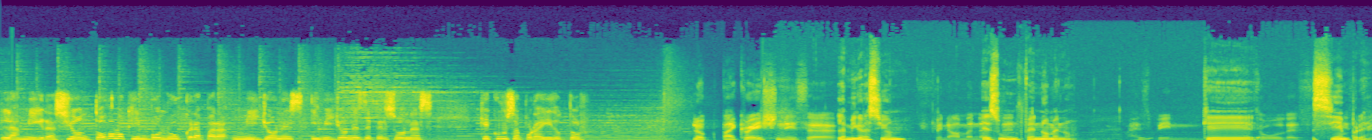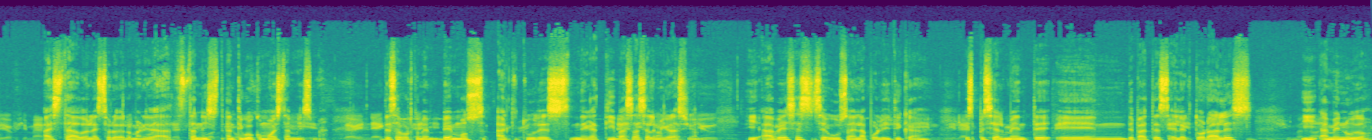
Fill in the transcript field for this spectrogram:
La migración, todo lo que involucra para millones y millones de personas. ¿Qué cruza por ahí, doctor? La migración es un fenómeno que siempre ha estado en la historia de la humanidad, es tan antiguo como esta misma. Desafortunadamente vemos actitudes negativas hacia la migración y a veces se usa en la política, especialmente en debates electorales y a menudo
